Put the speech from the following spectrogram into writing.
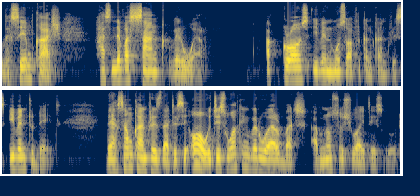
the same cash has never sunk very well across even most African countries, even to date. There are some countries that say, oh, it is working very well, but I'm not so sure it is good.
